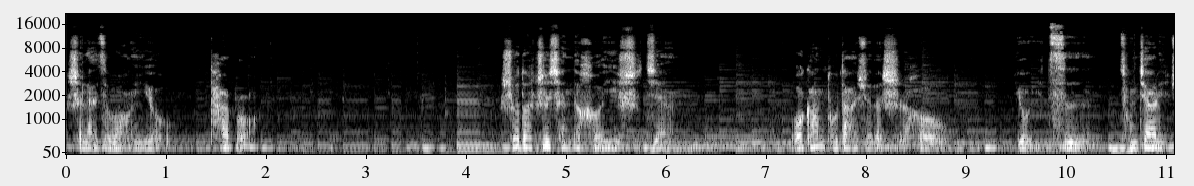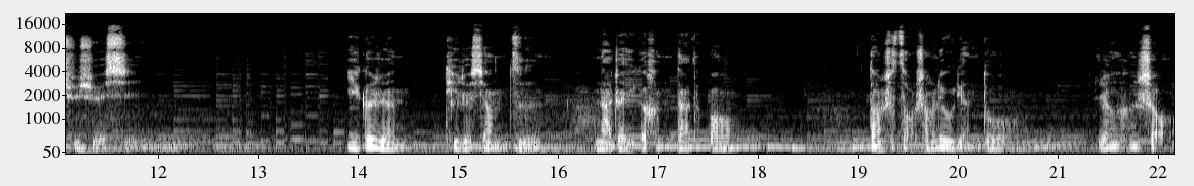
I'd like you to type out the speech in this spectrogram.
是来自网友 Tabo。说到之前的合一事件，我刚读大学的时候，有一次从家里去学习，一个人提着箱子，拿着一个很大的包。当时早上六点多，人很少，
